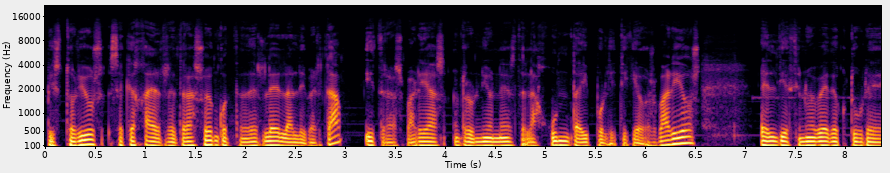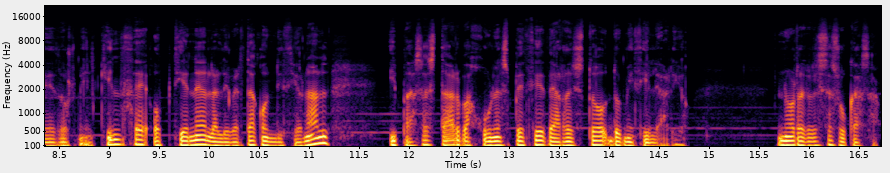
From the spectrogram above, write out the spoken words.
Pistorius se queja del retraso en concederle la libertad y tras varias reuniones de la Junta y politiqueos varios, el 19 de octubre de 2015 obtiene la libertad condicional y pasa a estar bajo una especie de arresto domiciliario no regresa a su casa,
